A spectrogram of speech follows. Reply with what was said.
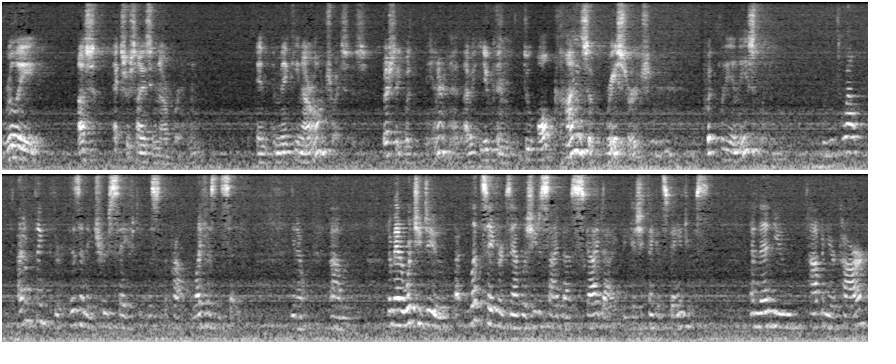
really us exercising our brain and, and making our own choices? especially with the internet, I mean, you can do all kinds of research quickly and easily. Mm-hmm. Well, I don't think there is any true safety. This is the problem. Life isn't safe. You know, um, no matter what you do, uh, let's say, for example, if you decide not to skydive because you think it's dangerous, and then you hop in your car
